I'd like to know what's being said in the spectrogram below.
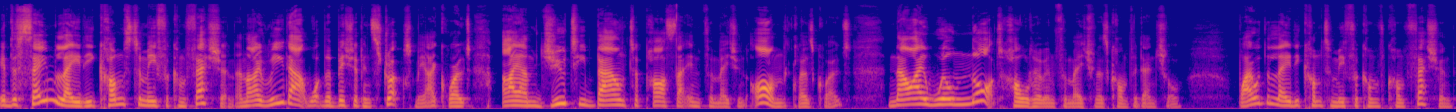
if the same lady comes to me for confession and I read out what the bishop instructs me, I quote, I am duty bound to pass that information on, close quotes, now I will not hold her information as confidential. Why would the lady come to me for conf- confession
